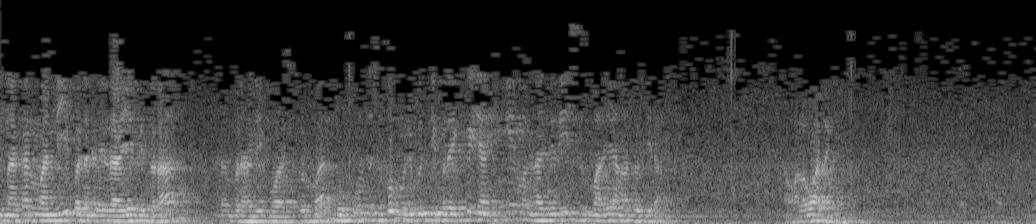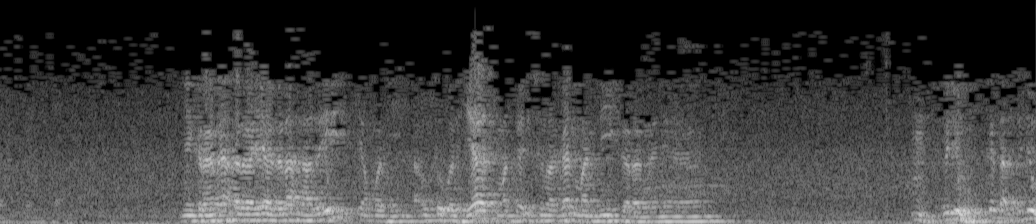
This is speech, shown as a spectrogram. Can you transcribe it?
Sunahkan mandi pada hari raya fitrah Dan berhari puasa kurban. Hukum tersebut meliputi mereka yang ingin menghadiri sembahyang atau tidak. Awal-awal lagi. Ini kerana hari raya adalah hari yang berhias, untuk berhias Maka disunahkan mandi karenanya Hmm, setuju? Ke tak setuju?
